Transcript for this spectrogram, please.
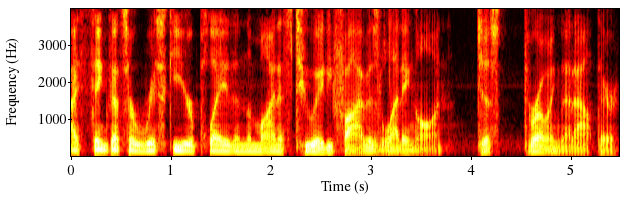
I think that's a riskier play than the minus 285 is letting on. Just throwing that out there.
